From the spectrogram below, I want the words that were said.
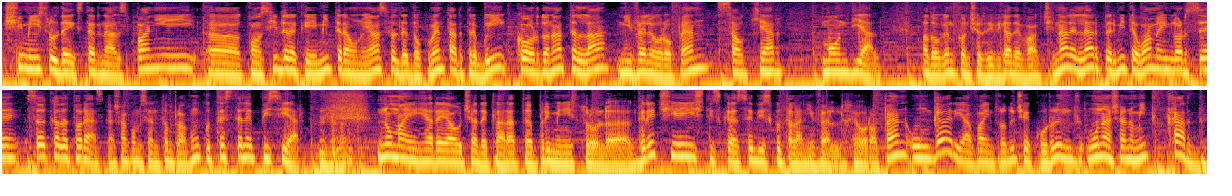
Și ministrul de externe al Spaniei uh, consideră că emiterea unui astfel de document ar trebui coordonată la nivel european sau chiar mondial. Adăugând că un certificat de vaccinare le-ar permite oamenilor să, să călătorească, așa cum se întâmplă acum cu testele PCR. Uh-huh. Nu mai reiau ce a declarat prim-ministrul uh, Greciei, știți că se discută la nivel european. Ungaria va introduce curând un așa numit card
